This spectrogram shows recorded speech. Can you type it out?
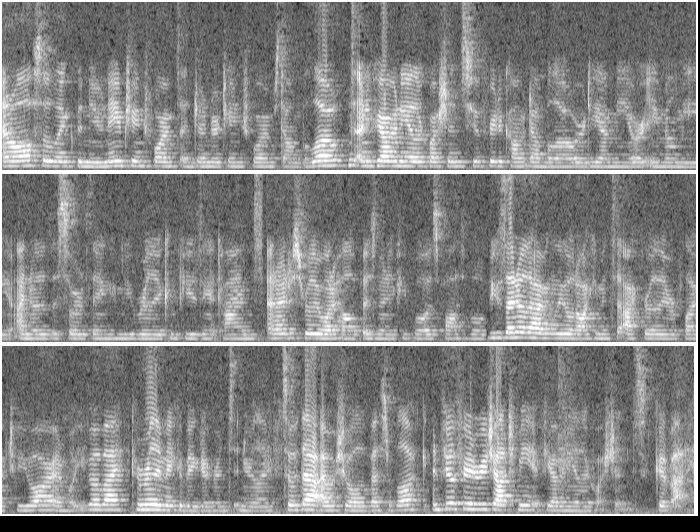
And I'll also link the new name change forms and gender change forms down below. And if you have any other questions, feel free to comment down below or DM me or email me. I know that this sort of thing can be really confusing at times and I just really want to help as many people as possible because I know that having legal documents that accurately reflect who you are and what you go by can really make a big difference in your life. So with that, I wish you all the best of luck and feel free to reach out to me if you have any other questions. Goodbye.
